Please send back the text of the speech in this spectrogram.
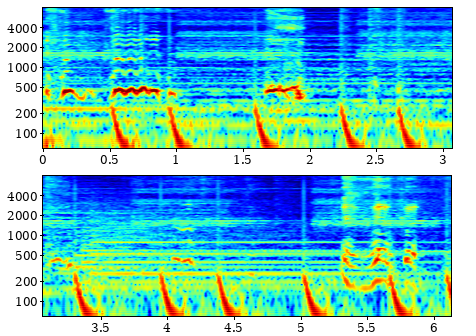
Ha ha ha.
